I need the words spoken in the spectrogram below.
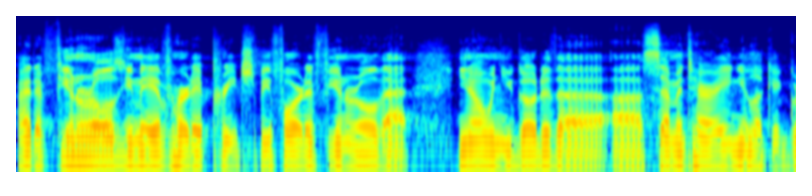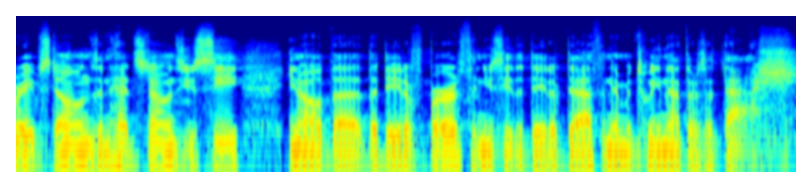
Right? At funerals, you may have heard it preached before at a funeral that, you know, when you go to the uh, cemetery and you look at gravestones and headstones, you see, you know, the, the date of birth and you see the date of death, and in between that, there's a dash.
